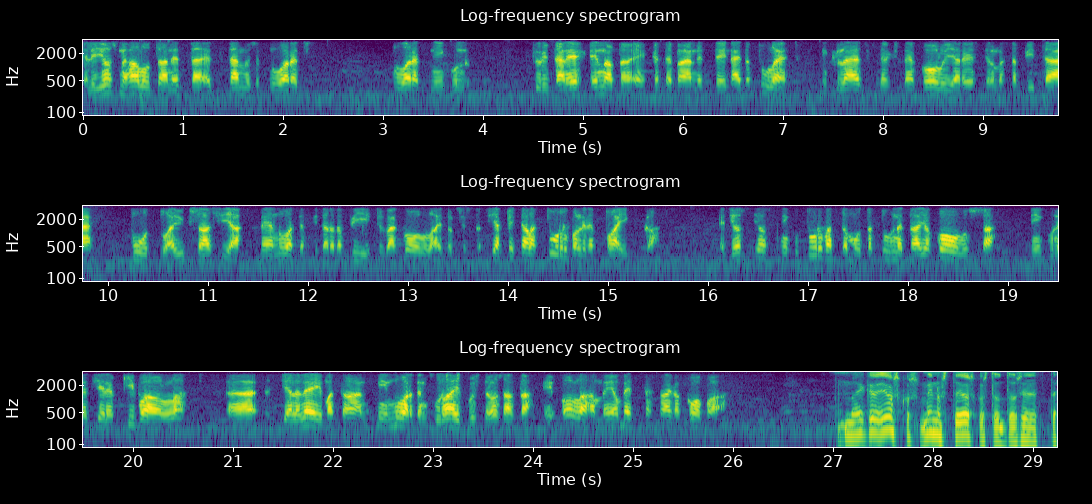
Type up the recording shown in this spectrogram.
Eli jos me halutaan, että, että tämmöiset nuoret, nuoret niin kun pyritään eh, ennaltaehkäisemään, ettei näitä tule, niin kyllä esimerkiksi meidän koulujärjestelmässä pitää muuttua yksi asia. Meidän nuorten pitää olla viihtyvää koululaitoksesta. Siellä pitää olla turvallinen paikka. Et jos jos niin kuin turvattomuutta tunnetaan jo koulussa, niin kuin, että siellä ei ole kiva olla, ää, siellä leimataan niin nuorten kuin aikuisten osalta, niin ollaanhan me jo mettässä aika kovaa. No eikö joskus, minusta joskus tuntuu siltä, että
